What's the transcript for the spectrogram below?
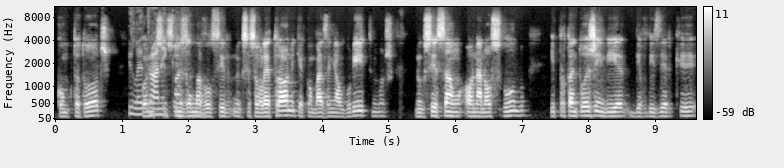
computadores, com negociações a uma velocidade, negociação eletrónica, com base em algoritmos, negociação ao nanosegundo, e, portanto, hoje em dia devo dizer que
